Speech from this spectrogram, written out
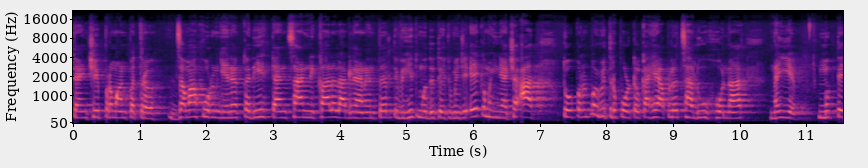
त्यांचे प्रमाणपत्र जमा करून घेणं कधी त्यांचा निकाल लागल्यानंतर ते विहित मुदतीचे म्हणजे एक महिन्याच्या आत तोपर्यंत पवित्र पोर्टल काही आपलं चालू होणार नाही आहे मग ते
